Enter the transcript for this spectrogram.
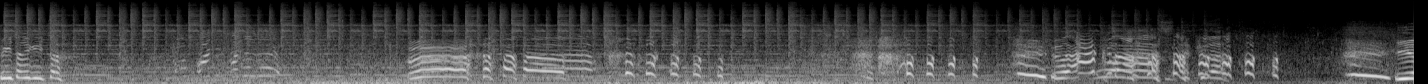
여기 있다 여기 있잖아 한번 봐줘 가져줘. 으아! 으아 크다 진짜 크다. 이야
